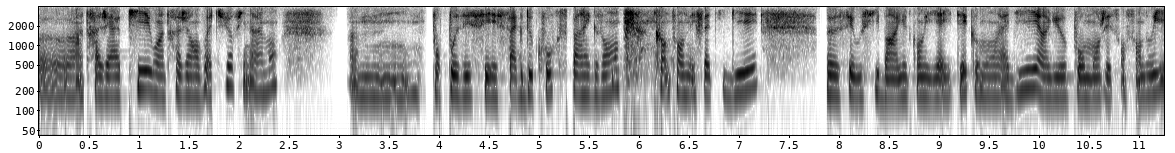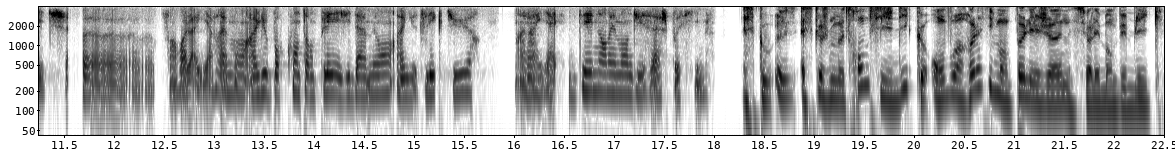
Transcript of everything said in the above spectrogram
euh, un trajet à pied ou un trajet en voiture finalement, euh, pour poser ses sacs de course par exemple quand on est fatigué. C'est aussi ben, un lieu de convivialité, comme on l'a dit, un lieu pour manger son sandwich. Enfin voilà, il y a vraiment un lieu pour contempler évidemment, un lieu de lecture. Voilà, il y a énormément d'usages possibles. Est-ce que, est-ce que je me trompe si je dis qu'on voit relativement peu les jeunes sur les bancs publics?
